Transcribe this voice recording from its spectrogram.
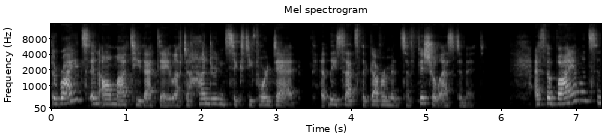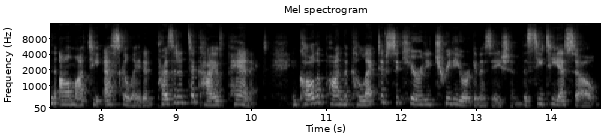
The riots in Almaty that day left 164 dead. At least that's the government's official estimate. As the violence in Almaty escalated, President Tokayev panicked and called upon the Collective Security Treaty Organization, the CSTO,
